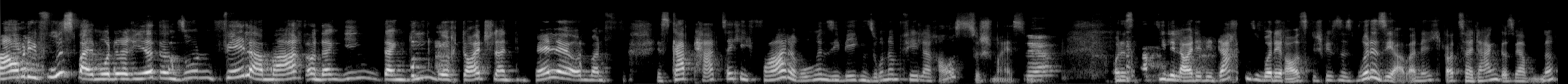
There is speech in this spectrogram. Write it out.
Frau, die Fußball moderiert und so einen Fehler macht. Und dann ging, dann ging durch Deutschland die Welle und man, es gab tatsächlich Forderungen, sie wegen so einem Fehler rauszuschmeißen. Ja. Und es gab viele Leute, die dachten, sie wurde rausgeschmissen. Das wurde sie aber nicht, Gott sei Dank. Das wär, ne?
